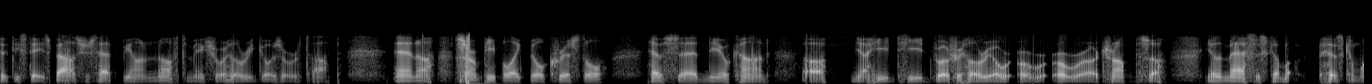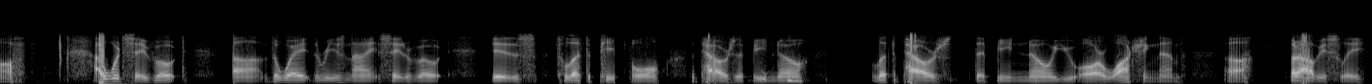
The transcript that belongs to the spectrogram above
50 states ballot. Just have to be on enough to make sure Hillary goes over the top. And uh, certain people like Bill Kristol have said neocon. Uh, yeah, he'd he'd vote for Hillary over over, over uh, Trump. So, you know, the mask has come has come off. I would say vote. Uh, the way the reason I say to vote is to let the people, the powers that be, know let the powers that be know you are watching them. Uh, but obviously,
